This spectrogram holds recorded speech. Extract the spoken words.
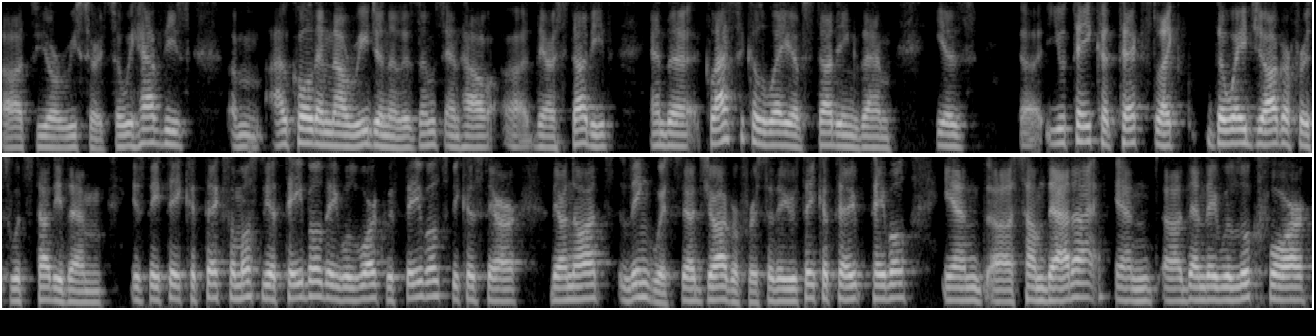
uh, to your research. So we have these, um, I'll call them now regionalisms and how uh, they are studied. And the classical way of studying them is uh, you take a text like the way geographers would study them is they take a text, so mostly a table, they will work with tables because they are they are not linguists, they are geographers. So they will take a ta table and uh, some data, and uh, then they will look for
